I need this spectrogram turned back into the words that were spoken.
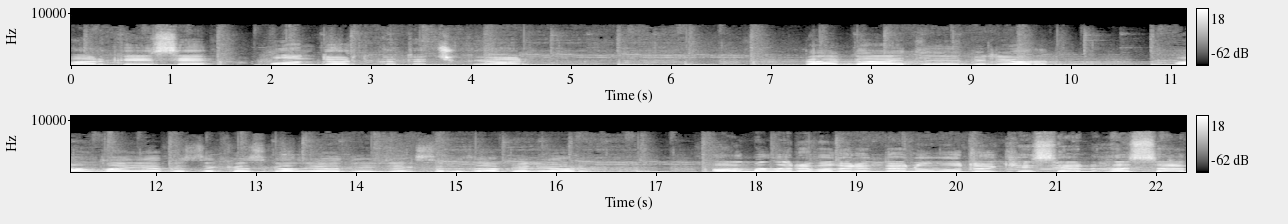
farkı ise 14 kata çıkıyor. Ben gayet iyi biliyorum. Almanya bizi kıskanıyor diyeceksiniz ha biliyorum. Alman arabalarından umudu kesen Hasan,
